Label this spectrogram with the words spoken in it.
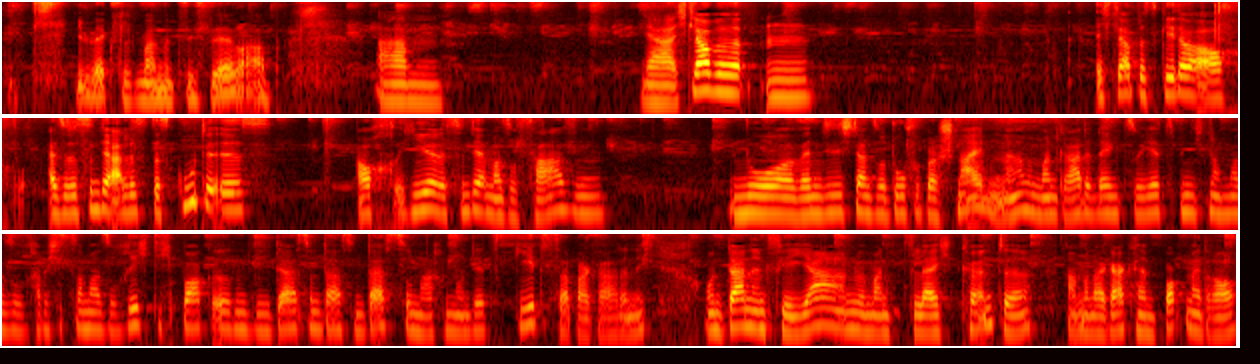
Hier wechselt man mit sich selber ab. Ähm, ja, ich glaube, mm, ich glaube, das geht aber auch, also das sind ja alles, das Gute ist, auch hier, das sind ja immer so Phasen. Nur wenn die sich dann so doof überschneiden, ne? wenn man gerade denkt, so jetzt bin ich noch mal so, habe ich jetzt noch mal so richtig Bock irgendwie das und das und das zu machen und jetzt geht es aber gerade nicht. Und dann in vier Jahren, wenn man vielleicht könnte, hat man da gar keinen Bock mehr drauf.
